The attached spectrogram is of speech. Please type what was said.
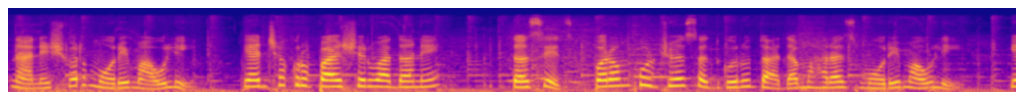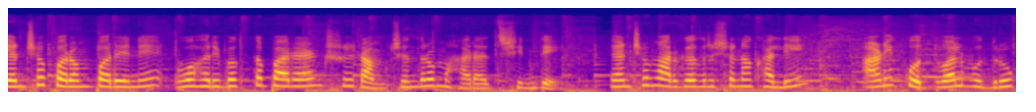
ज्ञानेश्वर मोरे माऊली यांच्या कृपा आशीर्वादाने तसेच परमपूज्य सद्गुरू दादा महाराज मोरे माऊली यांच्या परंपरेने व हरिभक्तपारायण श्री रामचंद्र महाराज शिंदे यांच्या मार्गदर्शनाखाली आणि कोतवाल बुद्रुक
